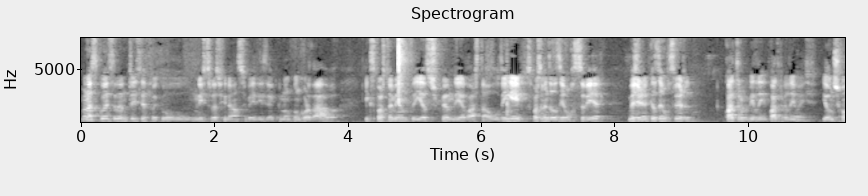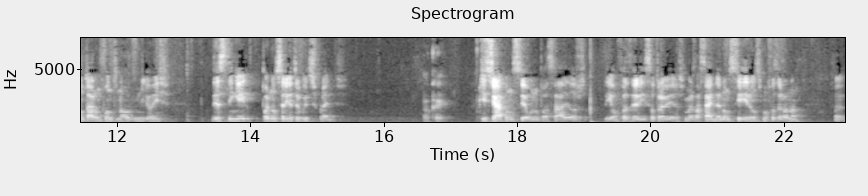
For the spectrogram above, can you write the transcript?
mas na sequência da notícia foi que o Ministro das Finanças veio dizer que não concordava e que supostamente ia suspender, lá está, o dinheiro que supostamente eles iam receber. Imagina que eles iam receber 4, bilhões, 4 bilhões. Iam descontar 1,9 milhões desse dinheiro para não serem atribuídos os prémios. ok. Porque isso já aconteceu no passado, eles iam fazer isso outra vez, mas lá está, ainda não decidiram se vão fazer ou não. Mas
